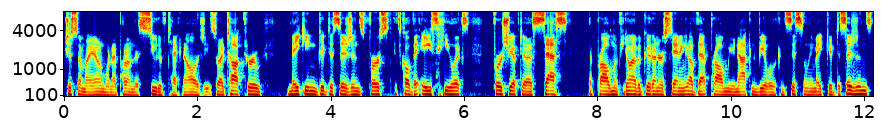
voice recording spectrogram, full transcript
just on my own when I put on this suit of technology. So I talk through making good decisions. First, it's called the ACE Helix. First, you have to assess the problem. If you don't have a good understanding of that problem, you're not going to be able to consistently make good decisions.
